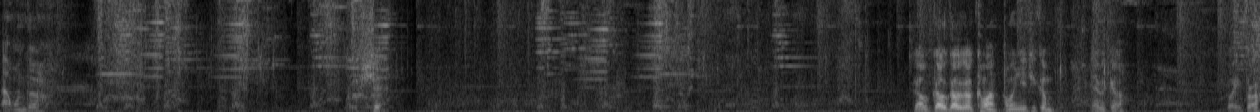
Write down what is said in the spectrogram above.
That one, though. Go, go, go, go. Come on. I want you to come. There we go. Got you, bro.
